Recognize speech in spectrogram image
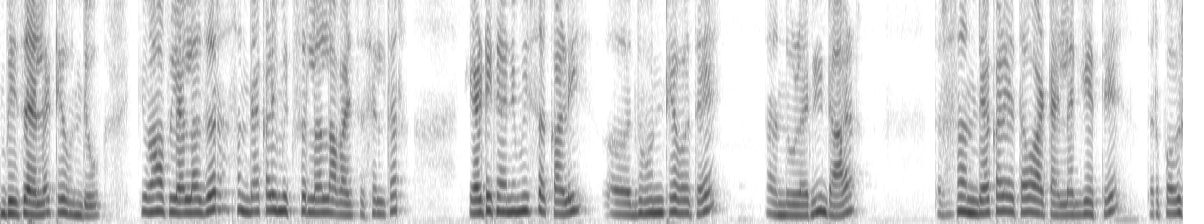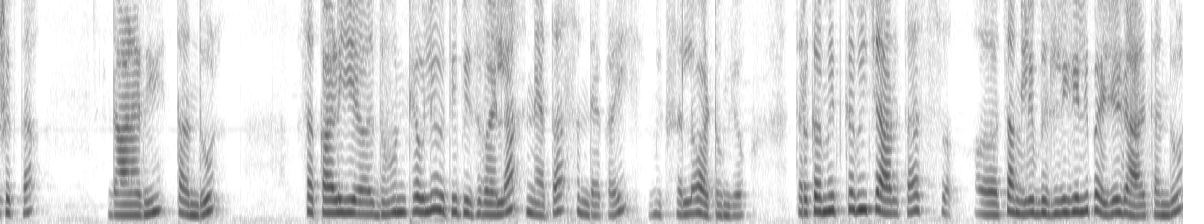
भिजायला ठेवून देऊ. किंवा आपल्याला जर संध्याकाळी मिक्सरला लावायचं असेल तर या ठिकाणी मी सकाळी धुवून ठेवत आहे तांदूळ आणि डाळ. तर संध्याकाळी आता वाटायला घेते. तर पाहू शकता डाळ आणि तांदूळ. सकाळी धुवून ठेवली होती भिजवायला आणि आता संध्याकाळी मिक्सरला वाटून घेऊ. तर कमीत कमी चार तास चांगली भिजली गेली पाहिजे डाळ तांदूळ.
